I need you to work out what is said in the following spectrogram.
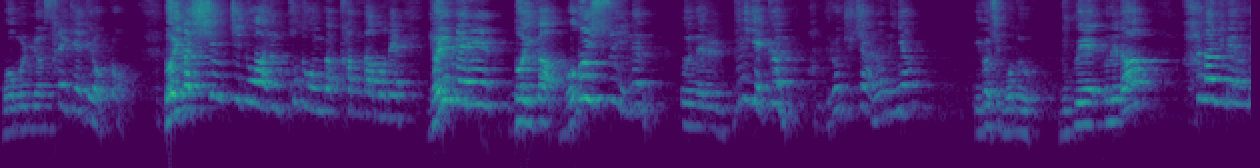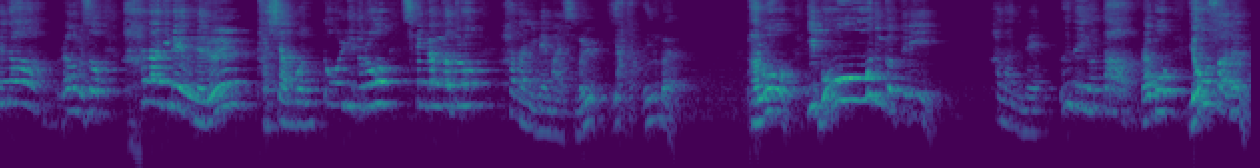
머물며 살게 되었고 너희가 심지도 않은 포도원과 감나원의 열매를 너희가 먹을 수 있는 은혜를 누리게끔 만들어 주지 않았느냐? 이것이 모두 누구의 은혜다? 하나님의 은혜다. 라고 하면서 하나님의 은혜를 다시 한번 떠올리도록 생각나도록 하나님의 말씀을 이야기하고 있는 거예요. 바로 이 모든 것들이 하나님의 은혜였다라고 여호수아는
